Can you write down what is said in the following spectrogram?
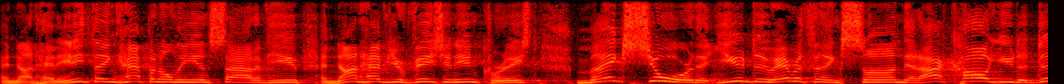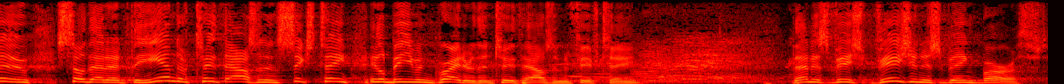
and not had anything happen on the inside of you and not have your vision increased, make sure that you do everything, son, that I call you to do so that at the end of 2016, it'll be even greater than 2015. That is vision. Vision is being birthed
